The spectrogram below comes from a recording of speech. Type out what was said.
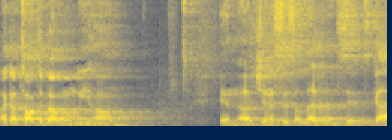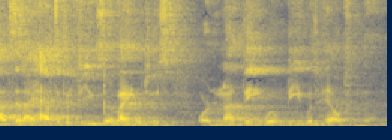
Like I talked about when we um, in uh, Genesis 11 and 6, God said, I have to confuse their languages or nothing will be withheld from them.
